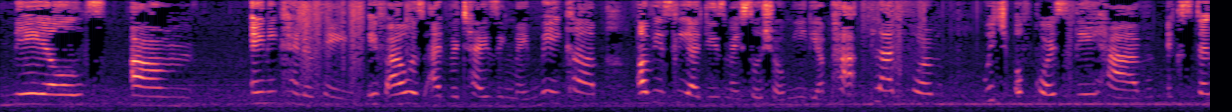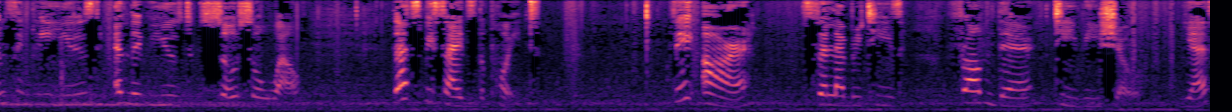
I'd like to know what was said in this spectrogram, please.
nails, um, any kind of thing. If I was advertising my makeup, obviously I'd use my social media pa- platform, which of course they have extensively used and they've used so, so well. That's besides the point. They are celebrities from their TV show. Yes?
